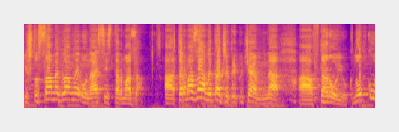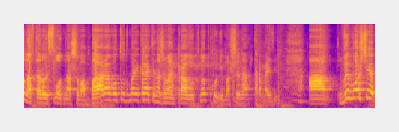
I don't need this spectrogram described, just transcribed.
И что самое главное, у нас есть тормоза. А тормоза мы также переключаем на а, вторую кнопку, на второй слот нашего бара. Вот тут в Майнкрафте нажимаем правую кнопку и машина тормозит. А, вы можете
